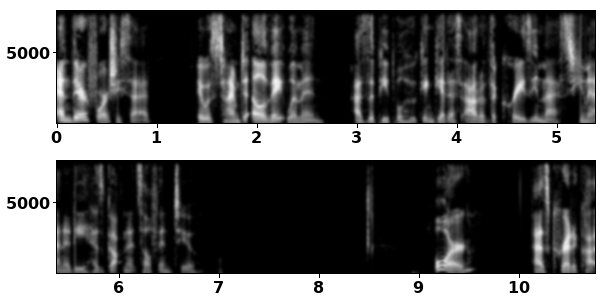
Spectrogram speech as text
And therefore, she said, it was time to elevate women as the people who can get us out of the crazy mess humanity has gotten itself into. Or, as Coretta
